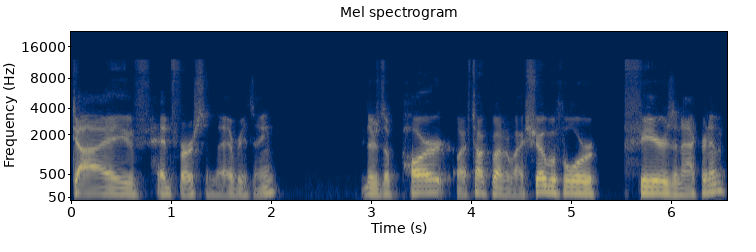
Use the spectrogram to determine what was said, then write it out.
dive headfirst into everything. There's a part I've talked about on my show before. Fear is an acronym.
